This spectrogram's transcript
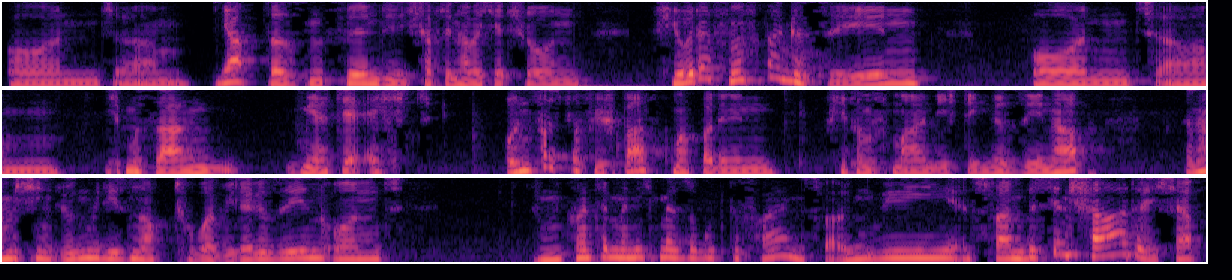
Und ähm, ja, das ist ein Film, den, ich glaube, den habe ich jetzt schon vier oder fünfmal gesehen. Und ähm, ich muss sagen, mir hat der echt unfassbar viel Spaß gemacht bei den vier, fünf Malen, die ich den gesehen habe. Dann habe ich ihn irgendwie diesen Oktober wieder gesehen und konnte er mir nicht mehr so gut gefallen. Es war irgendwie, es war ein bisschen schade. Ich habe,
